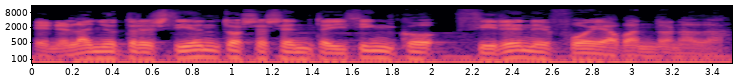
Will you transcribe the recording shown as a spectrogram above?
En el año 365, Cirene fue abandonada.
